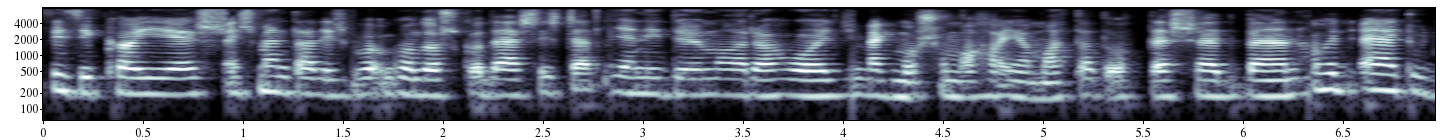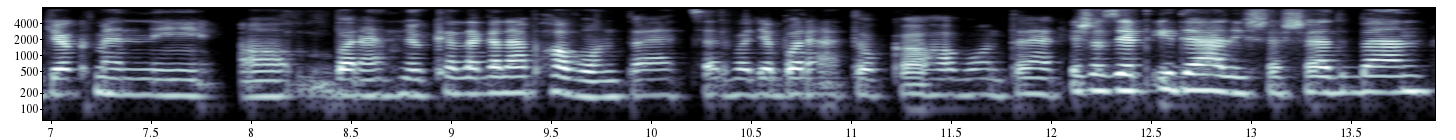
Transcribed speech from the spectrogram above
fizikai és, és mentális gondoskodás is, tehát legyen időm arra, hogy megmosom a hajamat adott esetben, hogy el tudjak menni a barátnőkkel legalább havonta egyszer, vagy a barátokkal havonta egyszer. És azért ideális esetben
